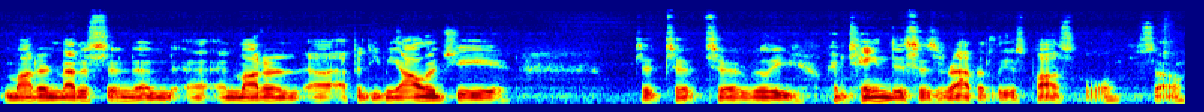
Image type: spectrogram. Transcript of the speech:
modern medicine and, uh, and modern uh, epidemiology to, to, to really contain this as rapidly as possible. So.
